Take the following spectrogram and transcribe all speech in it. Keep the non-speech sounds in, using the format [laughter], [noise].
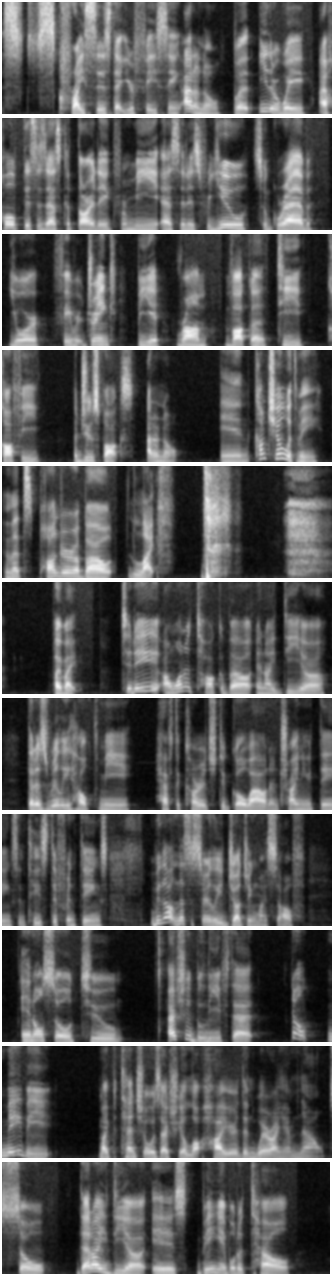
s- crisis that you're facing. I don't know. But either way, I hope this is as cathartic for me as it is for you. So grab your favorite drink, be it rum, vodka, tea, coffee, a juice box, I don't know, and come chill with me and let's ponder about life. [laughs] bye bye. Today, I want to talk about an idea that has really helped me have the courage to go out and try new things and taste different things without necessarily judging myself. And also to actually believe that, you know, maybe my potential is actually a lot higher than where I am now. So, that idea is being able to tell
